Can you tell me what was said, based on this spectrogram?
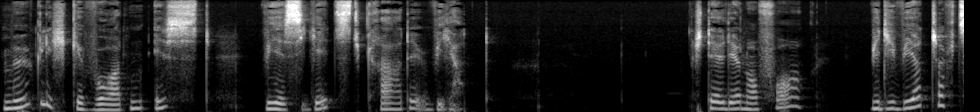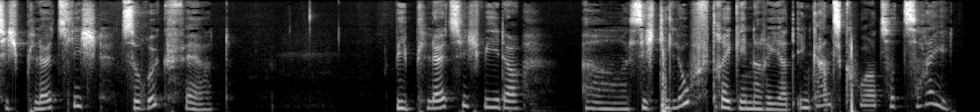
möglich geworden ist, wie es jetzt gerade wird. Stell dir nur vor, wie die Wirtschaft sich plötzlich zurückfährt, wie plötzlich wieder äh, sich die Luft regeneriert in ganz kurzer Zeit.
